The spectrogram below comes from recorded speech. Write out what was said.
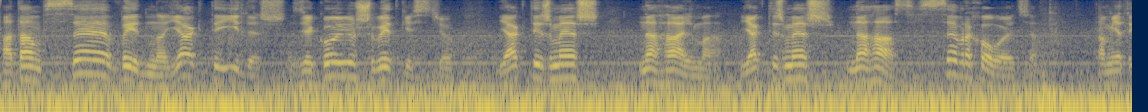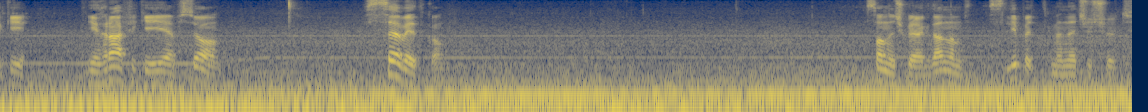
А там все видно, як ти їдеш, з якою швидкістю, як ти жмеш на гальма, як ти жмеш на газ. Все враховується. Там є такі і графіки є, все. Все видко. сонечко, як да, нам сліпить мене чуть-чуть.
